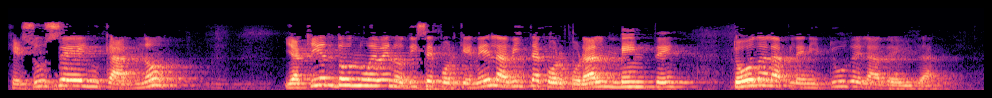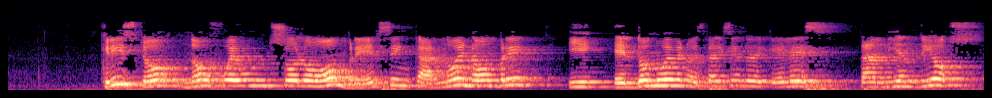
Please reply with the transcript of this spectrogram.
Jesús se encarnó. Y aquí el 2.9 nos dice, porque en él habita corporalmente toda la plenitud de la deidad. Cristo no fue un solo hombre, Él se encarnó en hombre y el 2.9 nos está diciendo de que Él es también Dios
